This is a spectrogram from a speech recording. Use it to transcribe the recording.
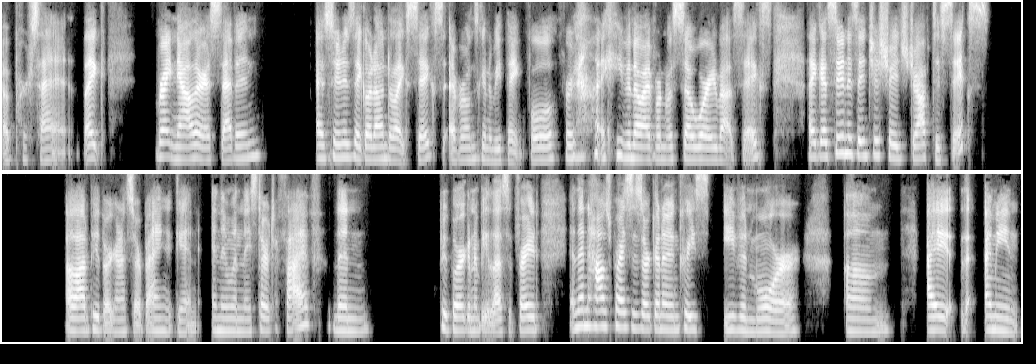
a percent. Like right now they're at 7. As soon as they go down to like 6, everyone's going to be thankful for like even though everyone was so worried about 6. Like as soon as interest rates drop to 6, a lot of people are going to start buying again. And then when they start to 5, then people are going to be less afraid and then house prices are going to increase even more. Um i i mean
